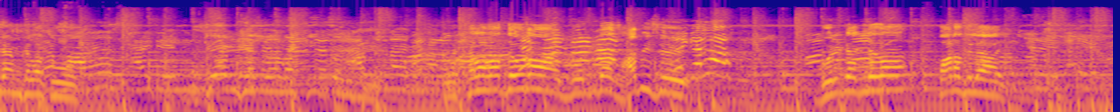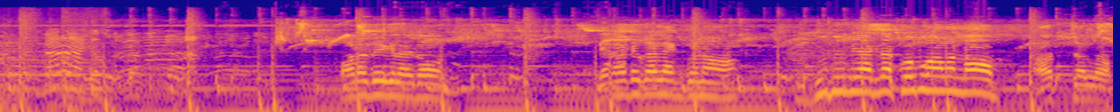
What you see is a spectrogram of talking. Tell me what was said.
গেম খেলা তো খেলা বাদ দেও না বরকিটা ঝাবিছে বরকিটা গেলে পাড়া দিলে পাড়া দিয়ে গেলে ধর। দেখা ঢোকা লাগবে না দুদিনই একটা কবু আমার নাম। আচ্ছা লাভ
